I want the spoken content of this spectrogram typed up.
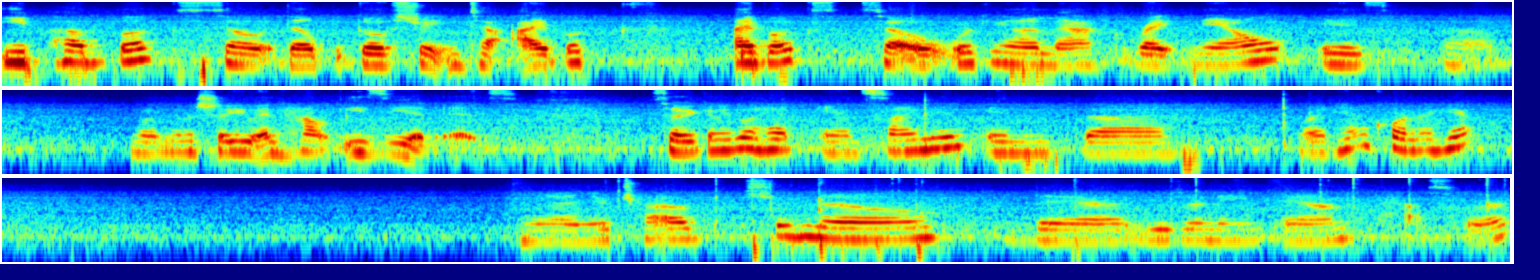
EPUB books, so they'll go straight into iBook, iBooks. So, working on a Mac right now is um, what I'm going to show you and how easy it is. So you're going to go ahead and sign in in the right hand corner here. And your child should know their username and password.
